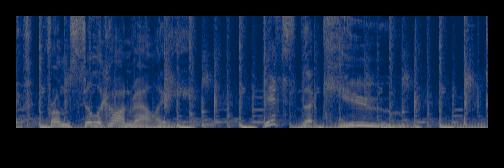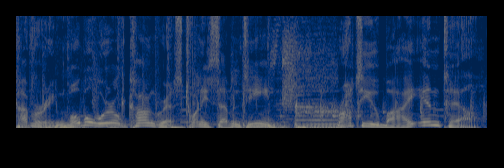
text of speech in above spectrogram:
Live from Silicon Valley, it's theCUBE. Covering Mobile World Congress 2017. Brought to you by Intel.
